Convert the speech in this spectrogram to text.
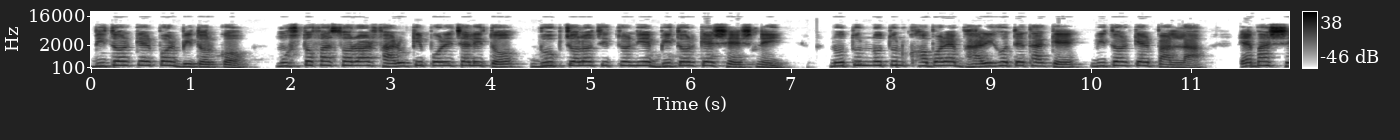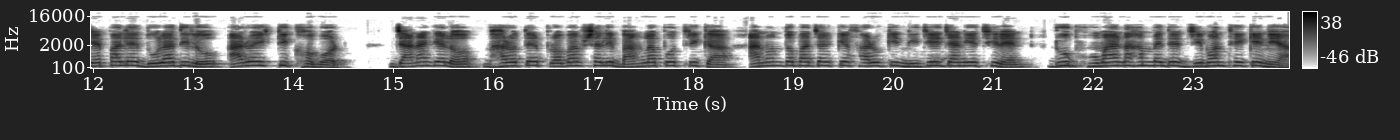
বিতর্কের পর বিতর্ক। মুস্তফা সরোয়ার ফারুকী পরিচালিত ডুব চলচ্চিত্র নিয়ে বিতর্কের শেষ নেই। নতুন নতুন খবরে ভারী হতে থাকে বিতর্কের পাল্লা। এবার সে পালে দোলা দিল আরও একটি খবর। জানা গেল, ভারতের প্রভাবশালী বাংলা পত্রিকা আনন্দবাজারকে ফারুকি নিজেই জানিয়েছিলেন, ডুব হুমায়ুন আহমেদের জীবন থেকে নেয়া।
